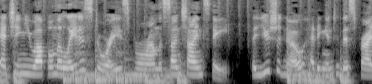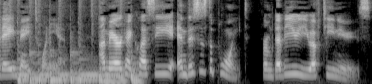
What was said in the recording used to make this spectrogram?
catching you up on the latest stories from around the Sunshine State that you should know heading into this Friday, May 20th. I'm Erika Clesi, and this is The Point from WUFT News.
